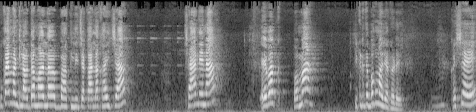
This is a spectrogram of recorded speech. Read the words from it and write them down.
तू काय म्हंटला होता मला भाकलीच्या काला खायच्या? छान आहे ना? ए बघ पम्मा तिकडे तर बघ माझ्याकडे. कशा आहे?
